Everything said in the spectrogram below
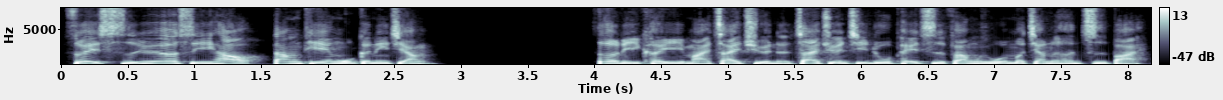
所以十月二十一号当天，我跟你讲，这里可以买债券的，债券进入配置范围，我有没有讲的很直白？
